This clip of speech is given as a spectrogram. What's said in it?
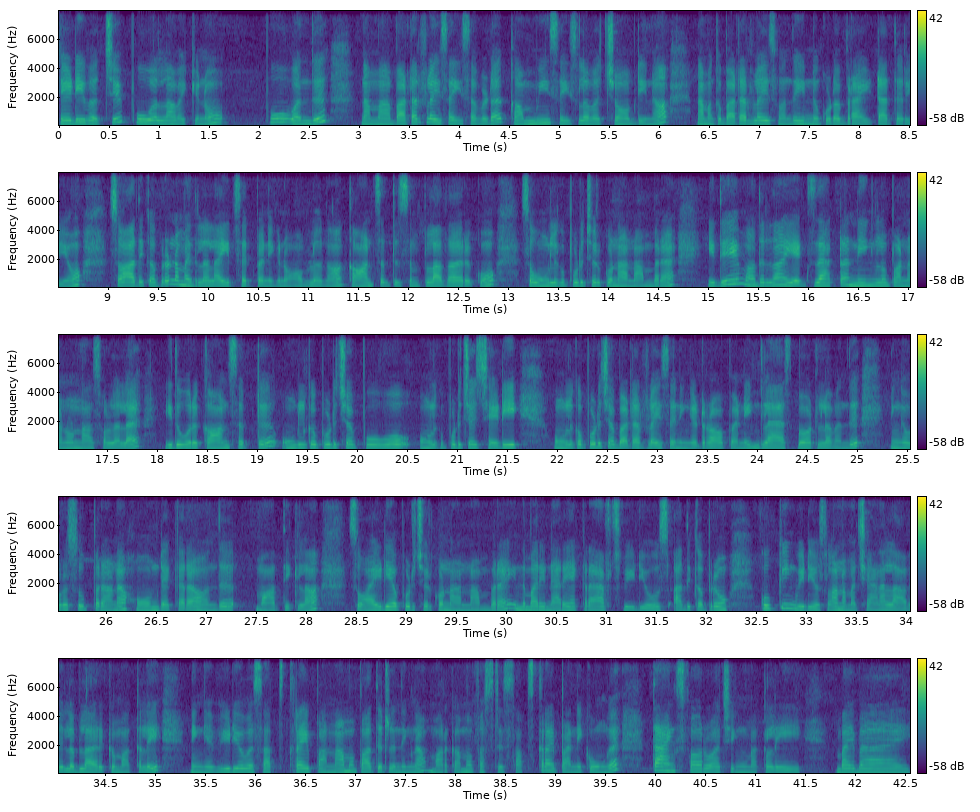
செடி வச்சு பூவெல்லாம் வைக்கணும். பூ வந்து நம்ம பட்டர்ஃப்ளை சைஸை விட கம்மி சைஸில் வச்சோம் அப்படின்னா நமக்கு பட்டர்ஃப்ளைஸ் வந்து இன்னும் கூட பிரைட்டாக தெரியும். ஸோ அதுக்கப்புறம் நம்ம இதில் லைட் செட் பண்ணிக்கணும். அவ்வளோதான் கான்செப்ட் சிம்பிளாக தான் இருக்கும். ஸோ உங்களுக்கு பிடிச்சிருக்கும் நான் நம்புகிறேன் இதே மாதிரி தான் எக்ஸாக்டாக நீங்களும் பண்ணணும்னு நான் சொல்லலை. இது ஒரு கான்செப்ட்டு உங்களுக்கு பிடிச்ச பூவோ உங்களுக்கு பிடிச்ச செடி உங்களுக்கு பிடிச்ச பட்டர்ஃப்ளைஸை நீங்கள் ட்ரா பண்ணி கிளாஸ் பாட்டிலில் வந்து நீங்கள் ஒரு சூப்பரான ஹோம் டெக்கராக வந்து மாற்றிக்கலாம் ஸோ ஐடியா பிடிச்சிருக்கும்னு நான் நம்புகிறேன் இந்த மாதிரி நிறைய கிராஃப்ட்ஸ் வீடியோஸ் அதுக்கு அதுக்கப்புறம் குக்கிங் வீடியோஸ்லாம் நம்ம சேனலில் அவைலபிளாக இருக்குது மக்களே. நீங்கள் வீடியோவை சப்ஸ்கிரைப் பண்ணாமல் பார்த்துட்டு இருந்தீங்கன்னா மறக்காமல் ஃபஸ்ட்டு சப்ஸ்கிரைப் பண்ணிக்கோங்க. தேங்க்ஸ் ஃபார் வாட்சிங் மக்களே. Bye bye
